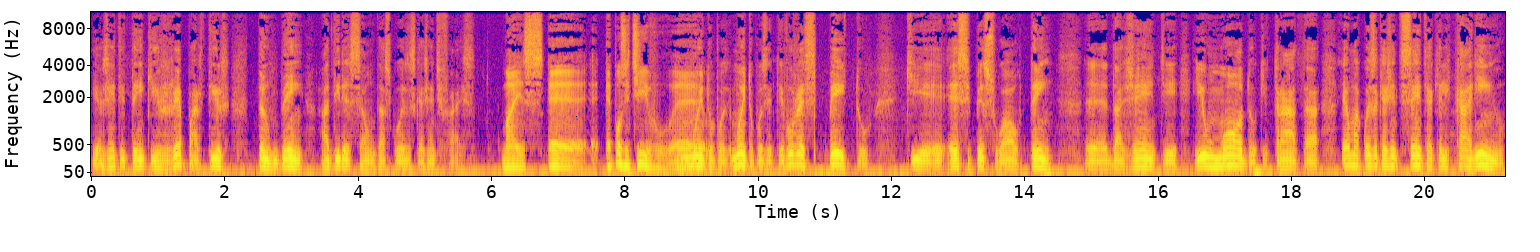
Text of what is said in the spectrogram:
e a gente tem que repartir também a direção das coisas que a gente faz. Mas é, é positivo? É... Muito, muito positivo. O respeito que esse pessoal tem é, da gente e o modo que trata é uma coisa que a gente sente aquele carinho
